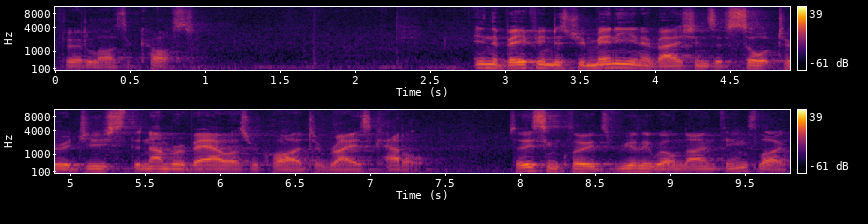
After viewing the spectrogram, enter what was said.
fertiliser cost. In the beef industry, many innovations have sought to reduce the number of hours required to raise cattle. So this includes really well-known things like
